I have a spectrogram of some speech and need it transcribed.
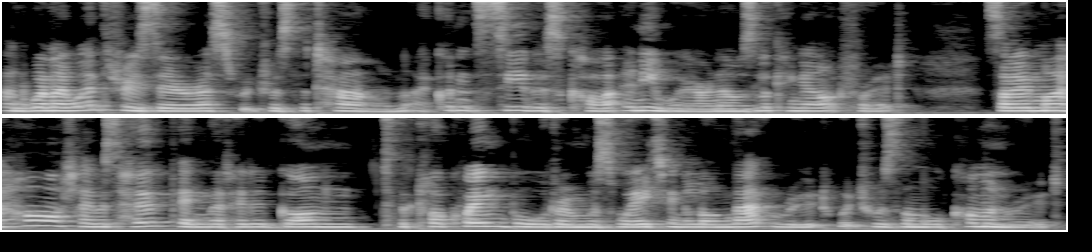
And when I went through Zeerust, which was the town, I couldn't see this car anywhere and I was looking out for it. So in my heart, I was hoping that it had gone to the Tlokweng border and was waiting along that route, which was the more common route.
